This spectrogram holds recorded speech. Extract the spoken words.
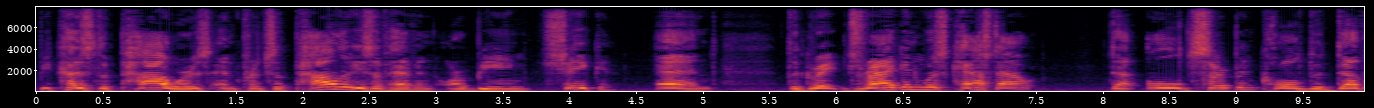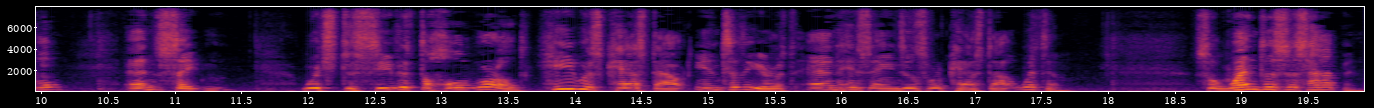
Because the powers and principalities of heaven are being shaken, and the great dragon was cast out, that old serpent called the devil and Satan, which deceiveth the whole world. He was cast out into the earth, and his angels were cast out with him. So when does this happen?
